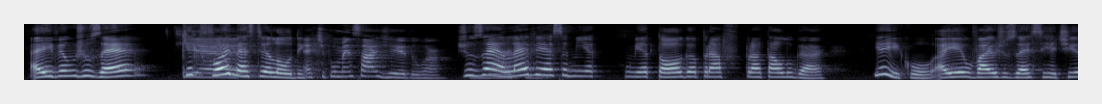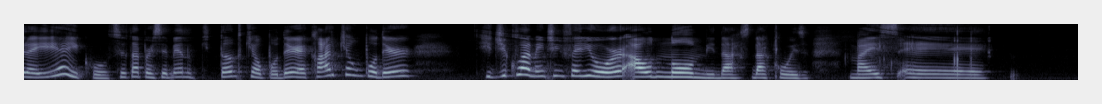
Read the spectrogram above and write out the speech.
Aí vem um José. O que, que, é, foi, mestre Elodin? É tipo um mensageiro lá. José, leve essa minha, minha toga pra, pra tal lugar. E aí, Co? Aí vai o José se retira. E aí, Co? Você tá percebendo que tanto que é o poder? É claro que é um poder ridiculamente inferior ao nome da, da coisa. Mas é.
